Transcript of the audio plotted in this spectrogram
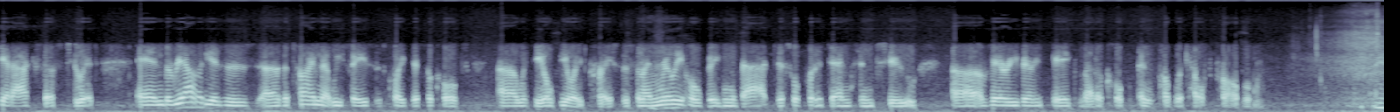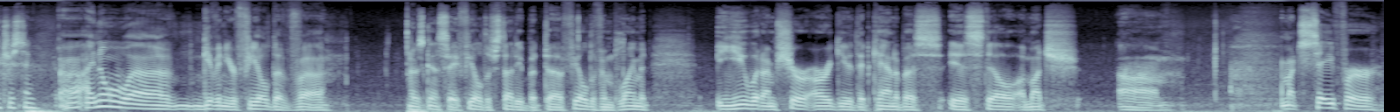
get access to it. And the reality is, is uh, the time that we face is quite difficult uh, with the opioid crisis, and I'm really hoping that this will put a dent into a very, very big medical and public health problem. Interesting. Uh, I know, uh, given your field of, uh, I was going to say field of study, but uh, field of employment, you would, I'm sure, argue that cannabis is still a much, um, a much safer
